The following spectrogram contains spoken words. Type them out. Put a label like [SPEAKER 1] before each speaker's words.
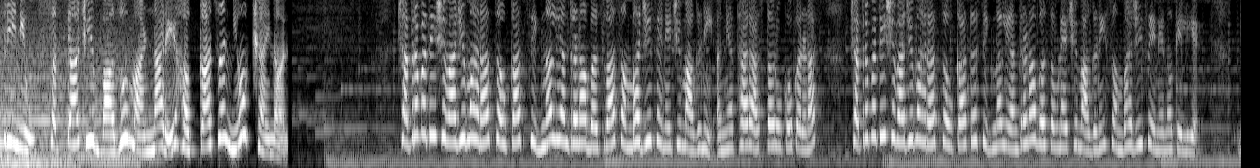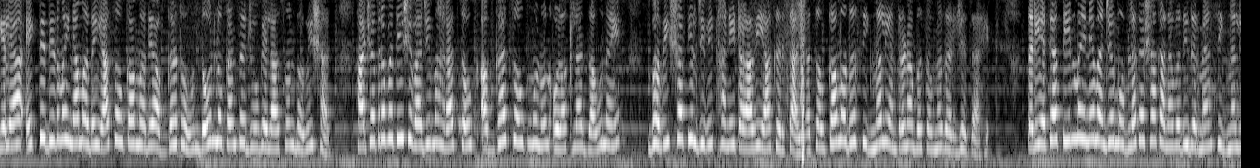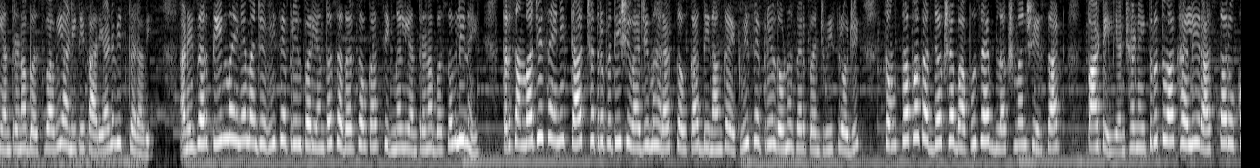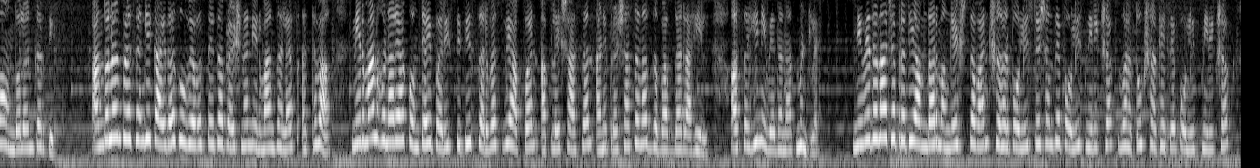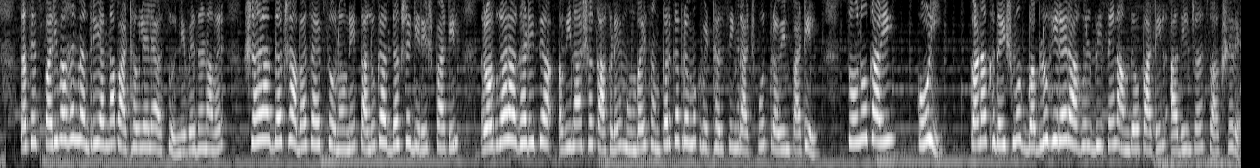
[SPEAKER 1] Sahyadri news सत्याची बाजू मांडणारे हक्काचं न्यूज चॅनल छत्रपती शिवाजी महाराज चौकात सिग्नल यंत्रणा बसवा संभाजी सेनेची मागणी अन्यथा रास्ता रोको करणार छत्रपती शिवाजी महाराज चौकात सिग्नल यंत्रणा बसवण्याची मागणी संभाजी सेनेनं केली आहे गेल्या एक ते दीड महिन्यामध्ये या चौकामध्ये अपघात होऊन दोन लोकांचा जीव गेला असून भविष्यात हा छत्रपती शिवाजी महाराज चौक अपघात चौक म्हणून ओळखला जाऊ नये भविष्यातील जीवितहानी टाळावी याकरता या चौकामध्ये सिग्नल यंत्रणा बसवणं गरजेचं आहे तर येत्या तीन महिने म्हणजे मुबलक अशा कालावधी दरम्यान सिग्नल यंत्रणा बसवावी आणि ती कार्यान्वित करावी आणि जर तीन महिने म्हणजे वीस पर्यंत सदर चौकात सिग्नल यंत्रणा बसवली नाही तर संभाजी सैनिक त्याच छत्रपती शिवाजी महाराज चौकात दिनांक एकवीस एप्रिल दोन हजार पंचवीस रोजी संस्थापक अध्यक्ष बापूसाहेब लक्ष्मण शिरसाट पाटील यांच्या नेतृत्वाखाली रास्ता रोको आंदोलन करतील आंदोलन प्रसंगी कायदा सुव्यवस्थेचा प्रश्न निर्माण झाल्यास अथवा निर्माण होणाऱ्या कोणत्याही परिस्थितीत सर्वस्वी आपण आपले शासन आणि प्रशासनच जबाबदार राहील असंही निवेदनात म्हटलंय निवेदनाच्या प्रती आमदार मंगेश चव्हाण शहर पोलीस स्टेशनचे पोलीस निरीक्षक वाहतूक शाखेचे पोलीस निरीक्षक तसेच परिवहन मंत्री यांना पाठवलेले असून निवेदनावर शहर अध्यक्ष आबासाहेब सोनवणे तालुका अध्यक्ष गिरीश पाटील रोजगार आघाडीचे अविनाश काकडे मुंबई संपर्क प्रमुख विठ्ठलसिंग राजपूत प्रवीण पाटील सोनू काळी कोळी कणक देशमुख बबलू हिरे राहुल भिसेन आमदेव पाटील आदींच्या स्वाक्षऱ्या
